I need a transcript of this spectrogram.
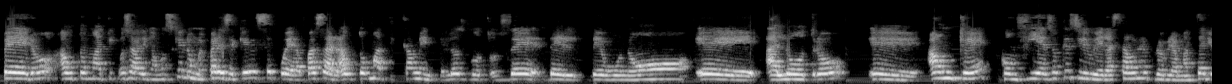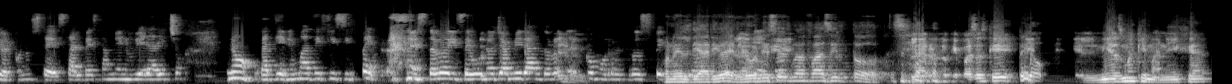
pero automático, o sea, digamos que no me parece que se pueda pasar automáticamente los votos de, de uno eh, al otro eh, aunque confieso que si hubiera estado en el programa anterior con ustedes, tal vez también hubiera dicho, no, la tiene más difícil Petra. Esto lo dice uno ya mirándolo como retrospectiva. Con el diario del lunes es más fácil todo. Claro, lo que pasa es que Pero, el, miasma que maneja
